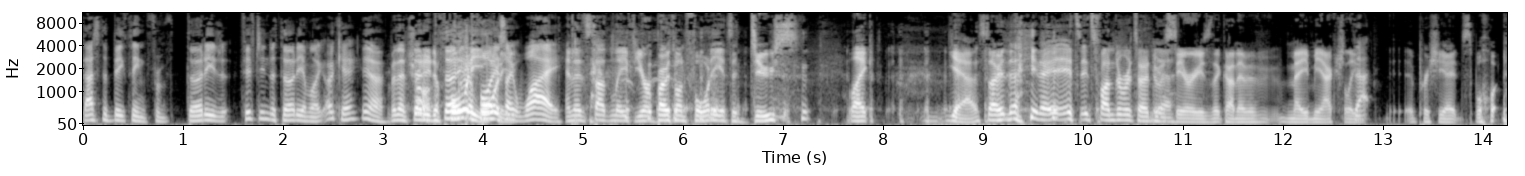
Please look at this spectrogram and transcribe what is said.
that's the big thing. From 30 to 15 to 30, I'm like, okay. yeah, but then Sure. 30 to 30 40. to 40 is like, why? and then suddenly, if you're both on 40, it's a deuce. Like, yeah. So, the, you know, it's it's fun to return to Yeah. a series that kind of made me actually That- appreciate sport.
